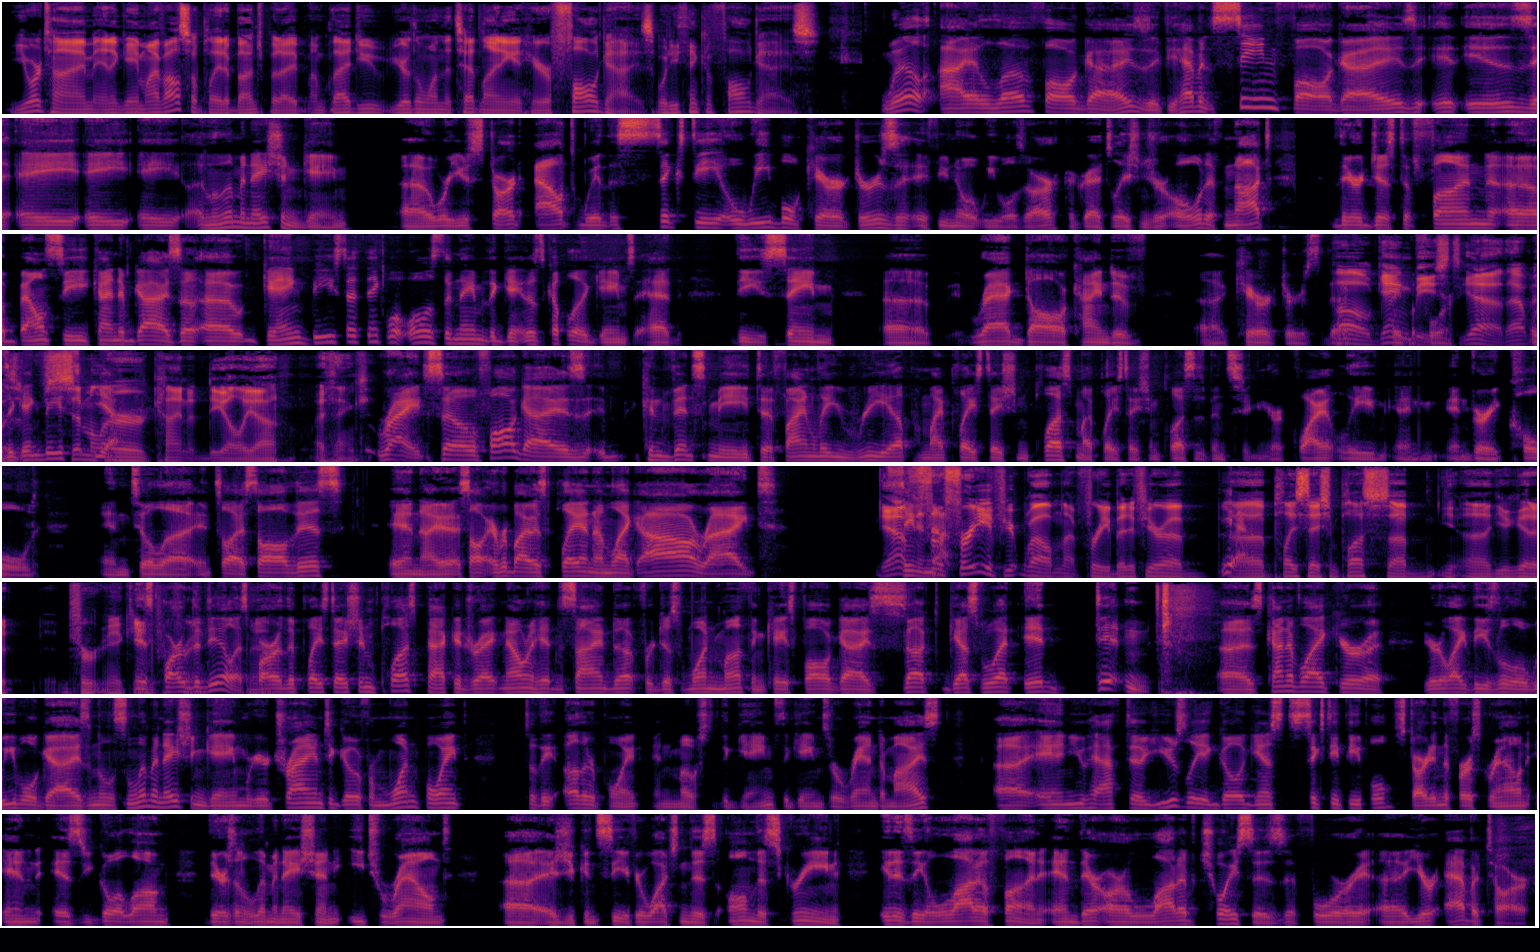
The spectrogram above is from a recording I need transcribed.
your time in a game I've also played a bunch, but I, I'm glad you you're the one that's headlining it here. Fall Guys. What do you think of Fall Guys? Well, I love Fall Guys. If you haven't seen Fall Guys, it is a a, a an elimination game uh, where you start out with 60 Weeble characters. If you know what Weebles are, congratulations, you're old. If not, they're just a fun, uh, bouncy kind of guys. Uh, uh, Gang Beast, I think. What, what was the name of the game? There's a couple of the games that had these same uh, ragdoll kind of uh, characters. That oh, Gang before. Beast. Yeah, that Was was, it Gang a Beast? similar kind of deal. Yeah, I think. Right. So Fall Guys convinced me to finally re up my PlayStation Plus. My PlayStation Plus has been sitting here quietly and, and very cold until uh, until I saw this and I saw everybody was playing. I'm like, all right. Yeah, for enough. free if you're well, not free, but if you're a, Yeah. a PlayStation Plus sub, you- uh, you get it for it It's part of the deal. It's Yeah. part of the PlayStation Plus package right now. I went ahead and signed up for just one month in case Fall Guys sucked. Guess what? It didn't. uh, it's kind of like you're a you're like these little Weeble guys in this elimination game where you're trying to go from one point to the other point in most of the games. The games are randomized. Uh, and you have to usually go against 60 people starting the first round. And as you go along, there's an elimination each round. Uh, as you can see, if you're watching this on the screen, it is a lot of fun. And there are a lot of choices for uh, your avatar.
